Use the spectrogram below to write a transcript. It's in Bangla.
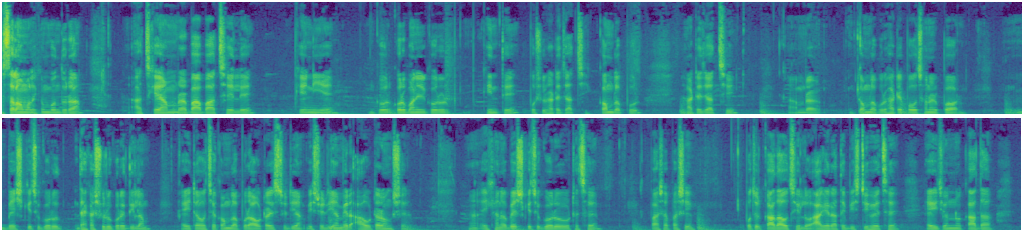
আসসালামু আলাইকুম বন্ধুরা। আজকে আমরা বাবা ছেলেকে নিয়ে গরু, কোরবানির গরুর কিনতে পশুর হাটে যাচ্ছি। কমলাপুর হাটে যাচ্ছি। আমরা কমলাপুর হাটে পৌঁছানোর পর বেশ কিছু গরু দেখা শুরু করে দিলাম। এইটা হচ্ছে কমলাপুর আউটার স্টেডিয়াম স্টেডিয়ামের আউটার অংশের। এখানেও বেশ কিছু গরু উঠেছে। পাশাপাশি প্রচুর কাদাও ছিল। আগে রাতে বৃষ্টি হয়েছে, এই জন্য কাদা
